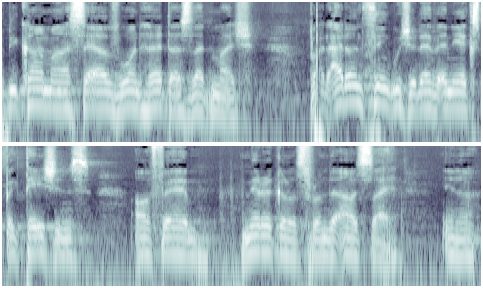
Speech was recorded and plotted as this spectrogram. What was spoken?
to become ourselves, won't hurt us that much. But I don't think we should have any expectations of um, miracles from the outside, you know.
